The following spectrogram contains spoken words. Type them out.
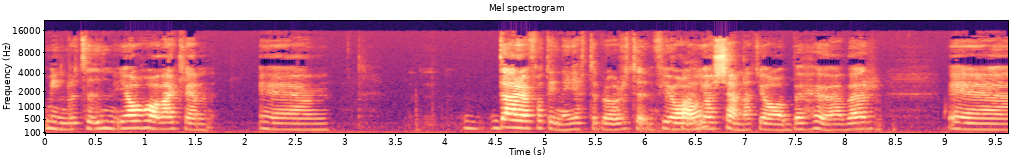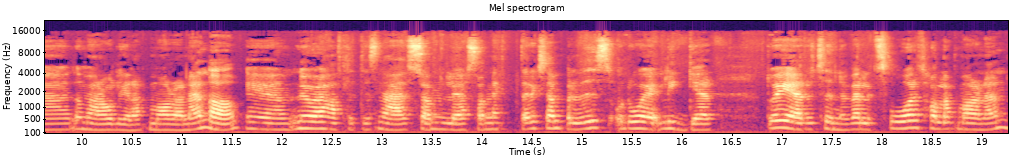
min rutin. Jag har verkligen... Eh, där har jag fått in en jättebra rutin. För jag, Ja. jag känner att jag behöver eh, de här oljorna på morgonen. Ja. Eh, nu har jag haft lite såna här sömnlösa nätter exempelvis. Och då är, ligger då är rutinen väldigt svår att hålla på morgonen.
